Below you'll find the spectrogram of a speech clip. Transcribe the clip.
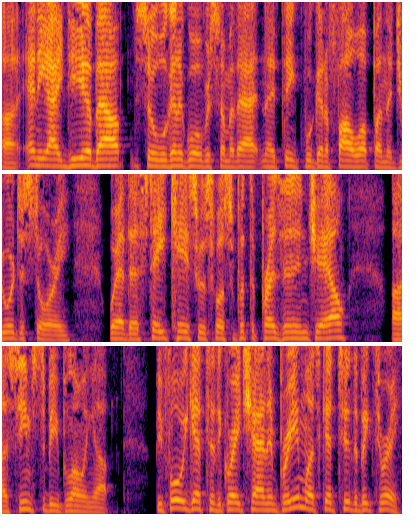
uh, any idea about. So we're going to go over some of that. And I think we're going to follow up on the Georgia story where the state case was supposed to put the president in jail uh, seems to be blowing up. Before we get to the great Shannon Bream, let's get to the big three.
